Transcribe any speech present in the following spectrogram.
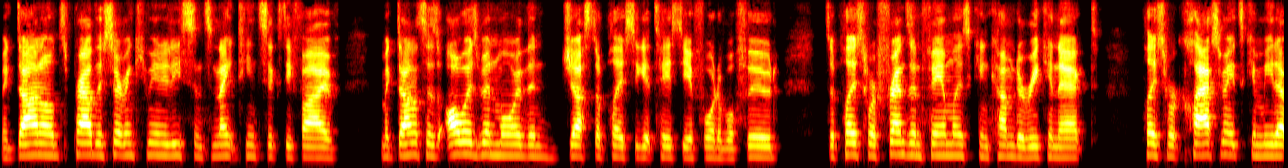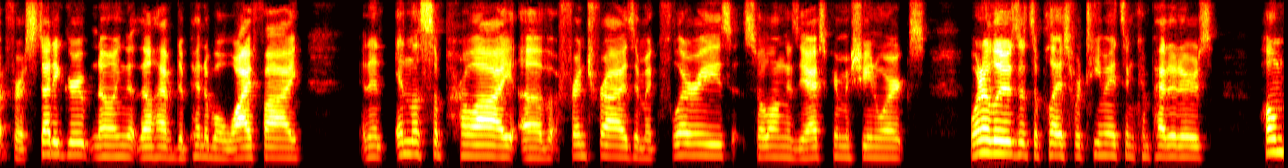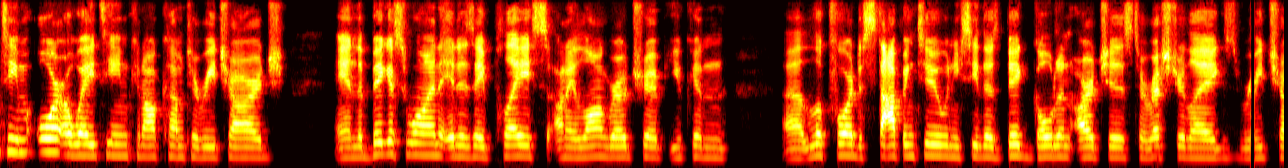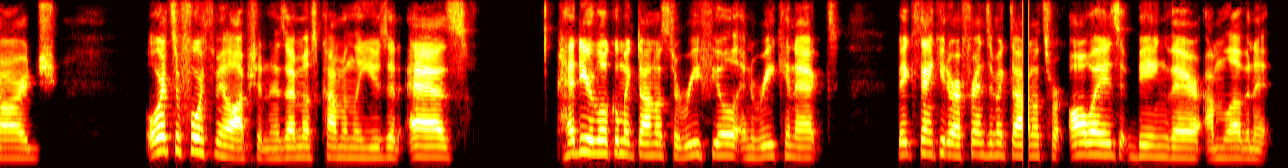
McDonald's, proudly serving communities since 1965. McDonald's has always been more than just a place to get tasty, affordable food. It's a place where friends and families can come to reconnect, place where classmates can meet up for a study group, knowing that they'll have dependable Wi Fi, and an endless supply of French fries and McFlurries, so long as the ice cream machine works. Win or lose, it's a place where teammates and competitors, home team or away team, can all come to recharge. And the biggest one, it is a place on a long road trip you can uh, look forward to stopping to when you see those big golden arches to rest your legs, recharge. Or it's a fourth meal option, as I most commonly use it as head to your local McDonald's to refuel and reconnect. Big thank you to our friends at McDonald's for always being there. I'm loving it.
